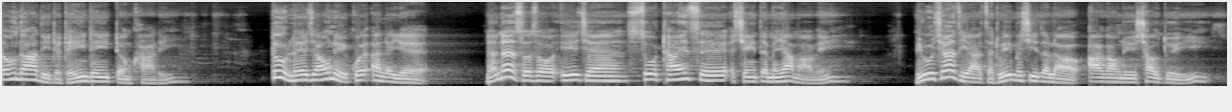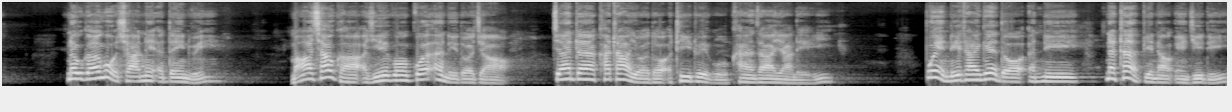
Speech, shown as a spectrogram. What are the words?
လုံးသားသည်တဒိန်ဒိန်တုန်ခါသည်သူ့လေချောင်းတွေကွဲအပ်လျက်နနက်စောစောအေးချမ်းစိုးထိုင်းဆဲအချိန်တမရမှာပင်မြို့ချစရာသတွေးမရှိသလောက်အာကောင်တွေလျှောက်တွေ့၏နှုတ်ကန်းကိုရှာနှင့်အသိန်းတွင် မာချောက်ကအရေကွန်ကွဲအပ်နေသောကြောင့်ကြမ်းတမ်းခတ်ထရော်သောအထီးတွေကိုခံစားရလေ၏ပွင့်နေထိုင်ခဲ့သောအနီးနှစ်ထပ်ပြင်အောင်အင်ကြီးသည်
